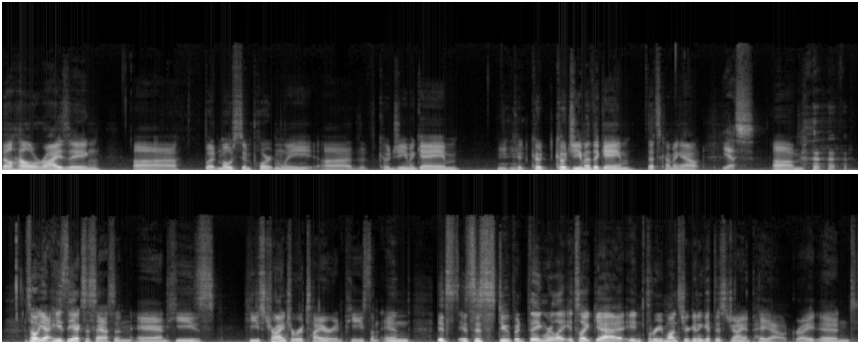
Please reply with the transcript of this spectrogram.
Valhalla Rising, uh, but most importantly, uh, the Kojima game, Ko- Ko- Kojima the game that's coming out. Yes. Um, so yeah, he's the ex-assassin, and he's he's trying to retire in peace, and, and it's it's this stupid thing where like it's like yeah, in three months you're gonna get this giant payout, right? And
